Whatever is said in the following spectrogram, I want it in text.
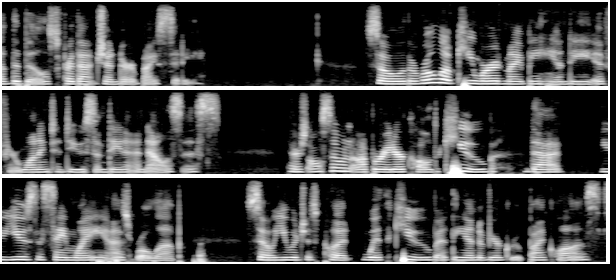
of the bills for that gender by city. So the roll-up keyword might be handy if you're wanting to do some data analysis. There's also an operator called cube that you use the same way as roll-up. So you would just put with cube at the end of your group by clause,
